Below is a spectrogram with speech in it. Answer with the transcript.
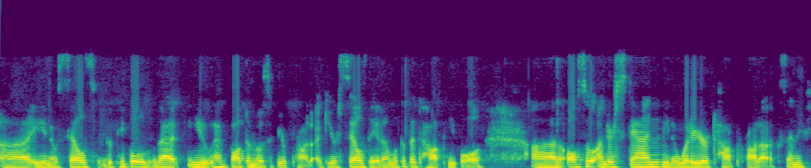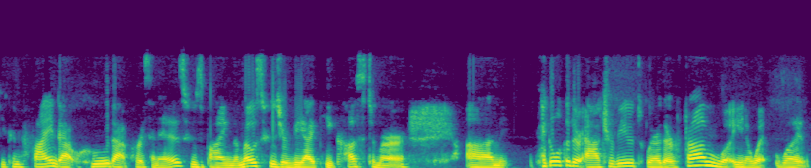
uh, you know, sales, the people that you have bought the most of your product, your sales data, and look at the top people. Uh, also understand, you know, what are your top products, and if you can find out who that person is, who's buying the most, who's your VIP customer, um, take a look at their attributes, where they're from, what, you know, what what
